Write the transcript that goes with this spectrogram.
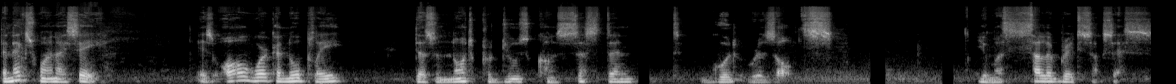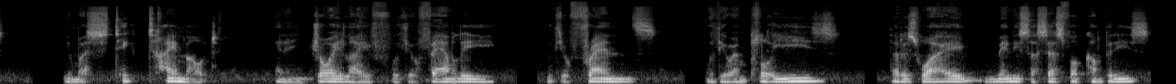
The next one I say is all work and no play does not produce consistent good results. You must celebrate success. You must take time out and enjoy life with your family, with your friends, with your employees. That is why many successful companies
